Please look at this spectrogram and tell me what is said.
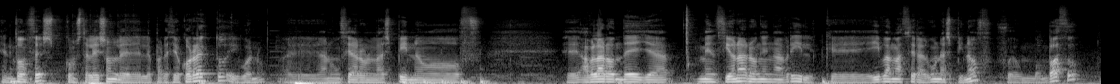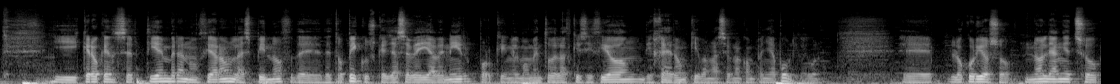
Entonces, Constellation le, pareció correcto y bueno, eh, anunciaron la spin-off, eh, hablaron de ella, mencionaron en abril que iban a hacer alguna spin-off, fue un bombazo, y creo que en septiembre anunciaron la spin-off de, Topicus, que ya se veía venir porque en el momento de la adquisición dijeron que iban a ser una compañía pública. Y bueno, eh, lo curioso, no le han hecho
